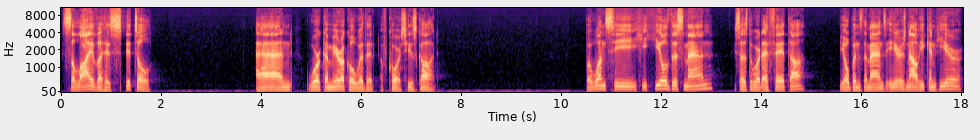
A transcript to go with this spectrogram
saliva, his spittle, and work a miracle with it. Of course, he is God. But once he, he heals this man, he says the word epheta, he opens the man's ears. Now he can hear.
